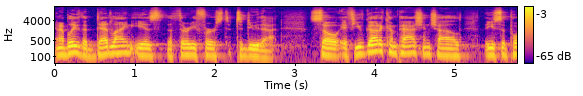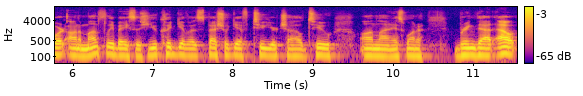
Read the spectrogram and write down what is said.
And I believe the deadline is the 31st to do that. So if you've got a compassion child that you support on a monthly basis, you could give a special gift to your child too online. I just want to bring that out.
